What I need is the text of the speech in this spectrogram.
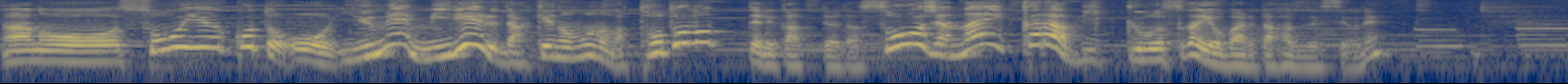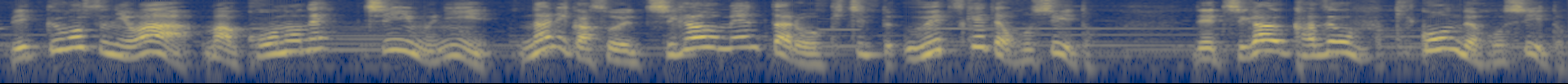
あのー、そういうことを夢見れるだけのものが整ってるかって言ったらそうじゃないからビッグボスが呼ばれたはずですよね。ビッグボスには、まあ、このねチームに何かそういう違うメンタルをきちっと植え付けてほしいと。で違う風を吹き込んでほしいと。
